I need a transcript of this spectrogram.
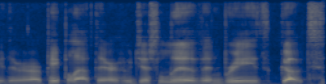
There are people out there who just live and breathe goats.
